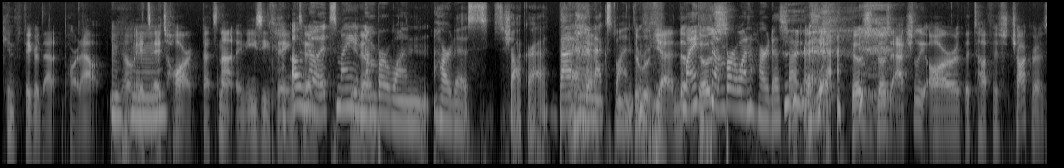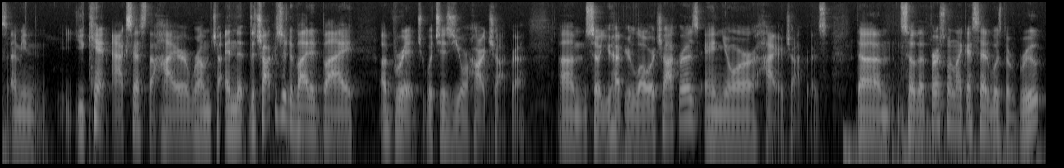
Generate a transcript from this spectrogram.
can figure that part out. You know, it's it's hard. That's not an easy thing Mm-hmm. Oh to no, it's my you know? number one hardest chakra. That and the next one. The root- yeah, th- my those- number one hardest chakra. Yeah. those those actually are the toughest chakras. I mean, you can't access the higher realm, cha- and the, the chakras are divided by a bridge, which is your heart chakra. Um, so you have your lower chakras and your higher chakras. The, um, so the first one, like I said, was the root.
